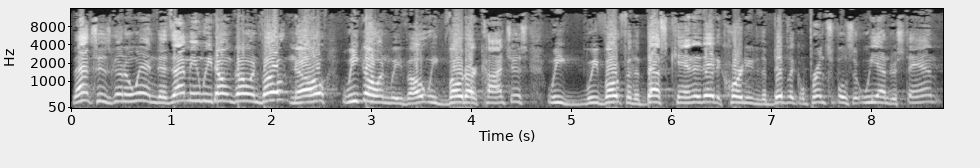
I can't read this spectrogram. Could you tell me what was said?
That's who's going to win. Does that mean we don't go and vote? No. We go and we vote. We vote our conscience. We, we vote for the best candidate according to the biblical principles that we understand.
